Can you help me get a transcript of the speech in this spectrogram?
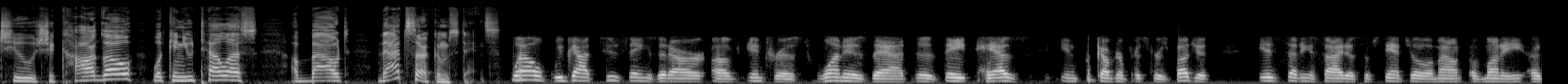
to Chicago. What can you tell us about that circumstance? Well, we've got two things that are of interest. One is that the state has, in Governor Pritzker's budget, is setting aside a substantial amount of money, uh,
